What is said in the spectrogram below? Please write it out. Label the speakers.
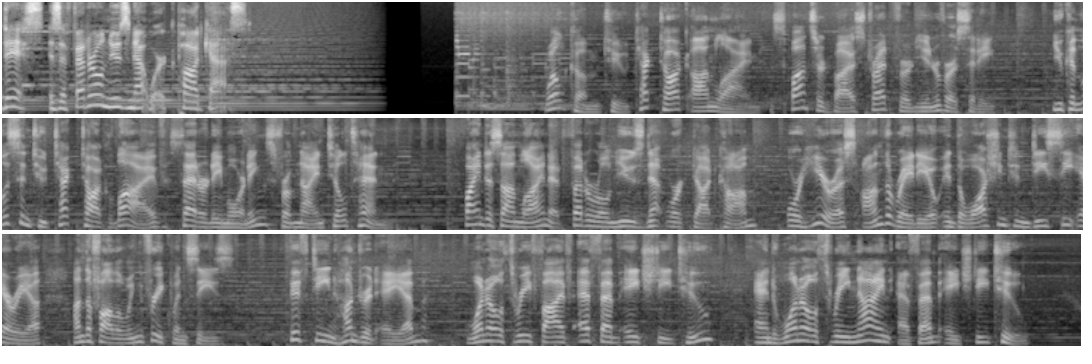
Speaker 1: This is a Federal News Network podcast.
Speaker 2: Welcome to Tech Talk Online, sponsored by Stratford University. You can listen to Tech Talk live Saturday mornings from 9 till 10. Find us online at federalnewsnetwork.com or hear us on the radio in the Washington, D.C. area on the following frequencies 1500 AM, 1035 FM HD2, and 1039 FM HD2.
